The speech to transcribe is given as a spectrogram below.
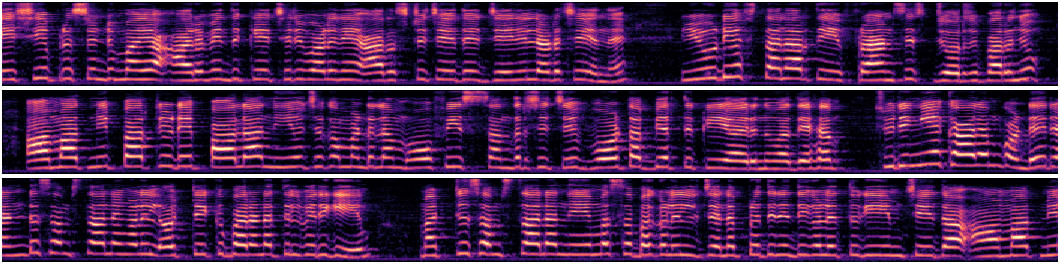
ദേശീയ പ്രസിഡന്റുമായ അരവിന്ദ് കെജ്രിവാളിനെ അറസ്റ്റ് ചെയ്ത് ജയിലിൽ അടച്ചതെന്ന് യു ഡി എഫ് സ്ഥാനാർത്ഥി ഫ്രാൻസിസ് ജോർജ് പറഞ്ഞു. ആം ആദ്മി പാർട്ടിയുടെ പാലാ നിയോജക മണ്ഡലം ഓഫീസ് സന്ദർശിച്ച് വോട്ട് അഭ്യർത്ഥിക്കുകയായിരുന്നു അദ്ദേഹം. ചുരുങ്ങിയ കാലം കൊണ്ട് രണ്ട് സംസ്ഥാനങ്ങളിൽ ഒറ്റയ്ക്ക് ഭരണത്തിൽ വരികയും മറ്റ് സംസ്ഥാന നിയമസഭകളിൽ ജനപ്രതിനിധികൾ എത്തുകയും ചെയ്ത ആം ആദ്മി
